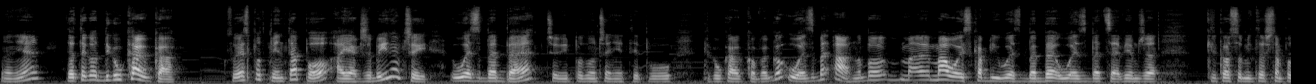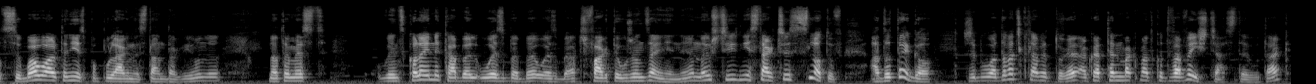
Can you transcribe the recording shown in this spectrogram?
No nie? Do tego drukarka, która jest podpięta po, a jak żeby inaczej, USB-B, czyli podłączenie typu drukarkowego, USB-A. No bo ma, mało jest kabli USB-B, USB-C. Wiem, że kilka osób mi coś tam podsyłało, ale to nie jest popularny standard. Natomiast, więc kolejny kabel USB-B, USB-A, czwarte urządzenie, nie? No już ci nie starczy slotów. A do tego, żeby ładować klawiaturę, akurat ten Mac ma tylko dwa wyjścia z tyłu, tak?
